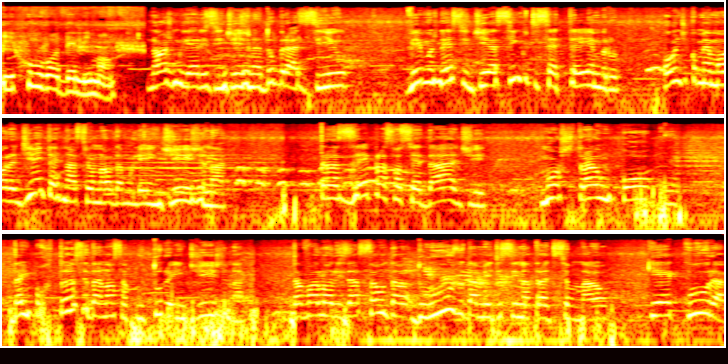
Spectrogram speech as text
e jugo de limão. Nós, mulheres indígenas do Brasil, vimos nesse dia 5 de setembro, onde comemora o Dia Internacional da Mulher Indígena, trazer para a sociedade, mostrar um pouco da importância da nossa cultura indígena, da valorização da, do uso da medicina tradicional, que é cura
